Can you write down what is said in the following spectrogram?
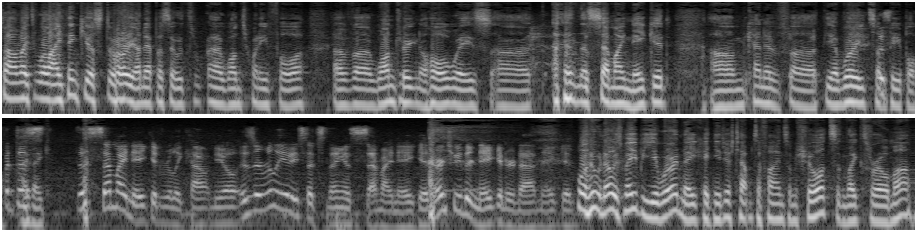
Tom, well, I think your story on episode th- uh, 124 of uh, wandering the hallways uh, and the semi-naked, um, kind of uh, yeah worried some Does- people. But I does, think. does semi-naked really count, Neil? Is there really any such thing as semi-naked? Aren't you either naked or not naked? Well, who knows? Maybe you were naked and you just happened to find some shorts and like throw them on.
